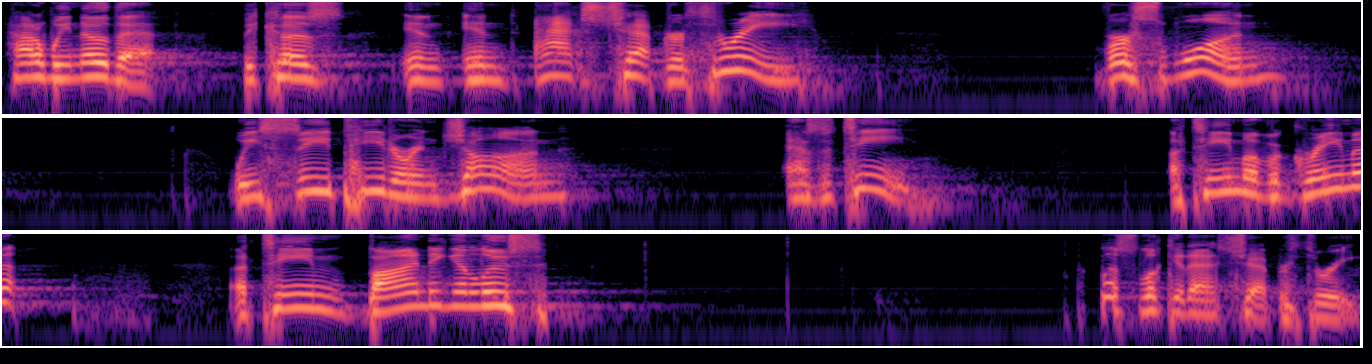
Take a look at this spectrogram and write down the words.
How do we know that? Because in, in Acts chapter 3, verse 1, we see Peter and John as a team a team of agreement, a team binding and loosing. Let's look at Acts chapter 3.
